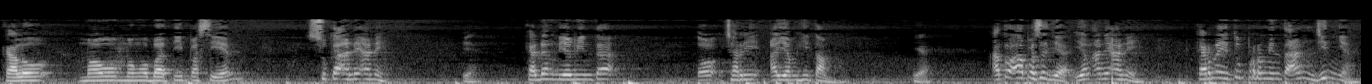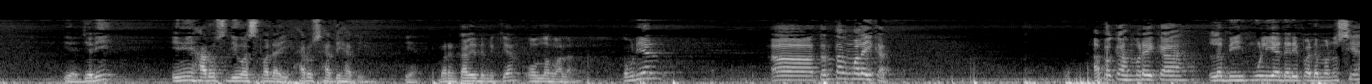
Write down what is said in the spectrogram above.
kalau mau mengobati pasien suka aneh-aneh. Kadang dia minta to cari ayam hitam. Ya. Atau apa saja yang aneh-aneh. Karena itu permintaan jinnya. Ya, jadi ini harus diwaspadai, harus hati-hati. Ya, barangkali demikian Allah alam. Kemudian uh, tentang malaikat. Apakah mereka lebih mulia daripada manusia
